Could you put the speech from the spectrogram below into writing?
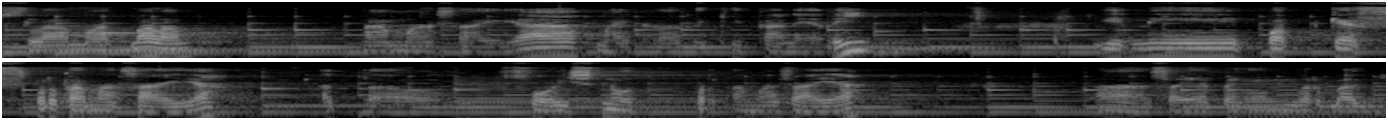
selamat malam. Nama saya Michael Ricky Taneri. Ini podcast pertama saya atau voice note pertama saya. Nah, saya pengen berbagi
